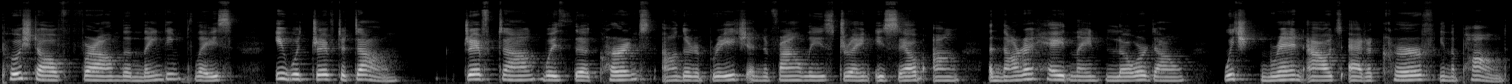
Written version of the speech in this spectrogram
pushed off from the landing place, it would drift down, drift down with the current under the bridge and finally strain itself on another headland lower down, which ran out at a curve in the pond.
